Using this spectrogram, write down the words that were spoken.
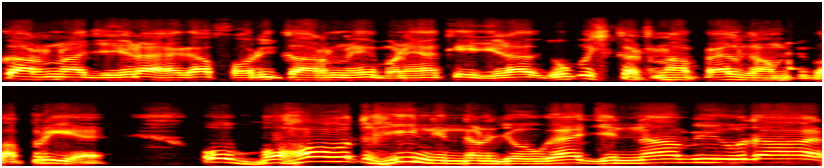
ਕਾਰਨ ਅੱਜ ਜਿਹੜਾ ਹੈਗਾ, ਫੌਰੀ ਕਾਰਨ ਇਹ ਬਣਿਆ ਕਿ ਜਿਹੜਾ ਜੋ ਕੁਝ ਘਟਨਾ ਪਹਿਲਗਾਮ 'ਚ ਵਾਪਰੀ ਹੈ, ਉਹ ਬਹੁਤ ਹੀ ਨਿੰਦਣਯੋਗ ਹੈ, ਜਿੰਨਾ ਵੀ ਉਹਦਾ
